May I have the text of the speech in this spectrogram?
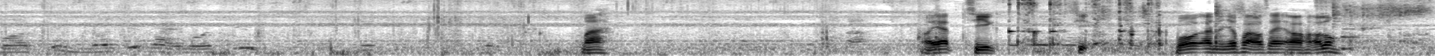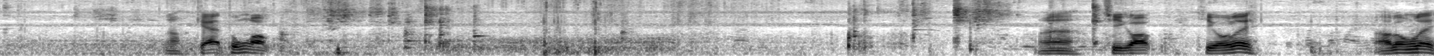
หมดกินหมดกินไงหมดมาเอาแอดฉีกฉีกโบอันนั้จะฝาเอาใส่เอาเอาลงเอาแกะถุงออก อ่าฉีกออกฉีกออกเลย เอาลงเลย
